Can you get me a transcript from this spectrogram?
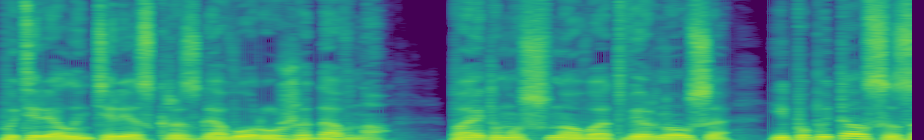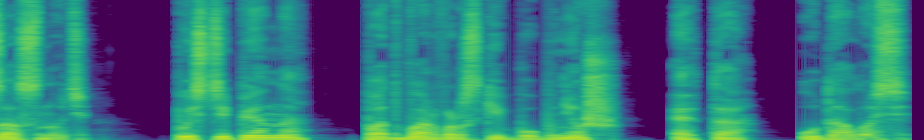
потерял интерес к разговору уже давно, поэтому снова отвернулся и попытался заснуть. Постепенно, под варварский бубнёж, это удалось.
